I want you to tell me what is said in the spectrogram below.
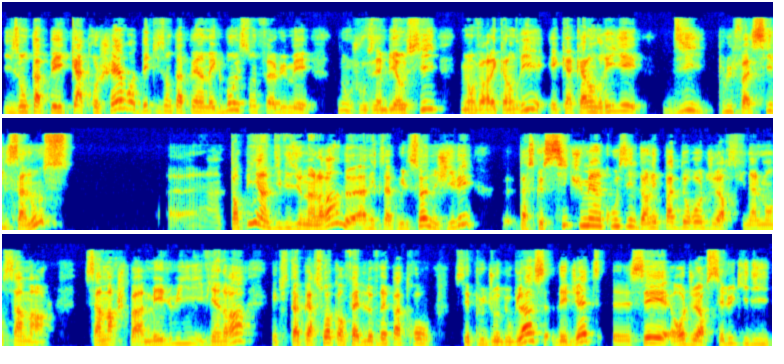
ils ont tapé quatre chèvres. Dès qu'ils ont tapé un mec bon, ils se sont fait allumer. Donc, je vous aime bien aussi, mais on verra les calendriers. Et qu'un calendrier dit plus facile s'annonce, tant pis, un divisional round avec Zach Wilson, j'y vais. Parce que si tu mets un cousin dans les pattes de Rogers, finalement, ça marche ça marche pas. Mais lui, viendra et tu t'aperçois qu'en fait, le vrai patron, c'est plus Joe Douglas des Jets, euh, c'est Rogers. C'est lui qui dit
